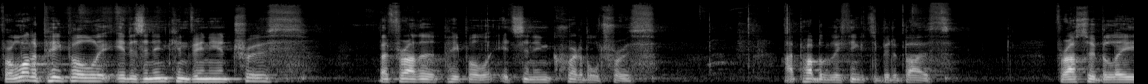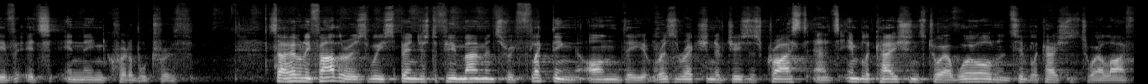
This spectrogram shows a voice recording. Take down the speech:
For a lot of people, it is an inconvenient truth. But for other people, it's an incredible truth. I probably think it's a bit of both. For us who believe, it's an incredible truth. So, Heavenly Father, as we spend just a few moments reflecting on the resurrection of Jesus Christ and its implications to our world and its implications to our life,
